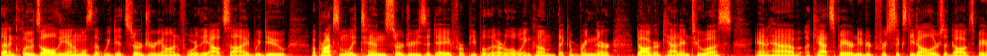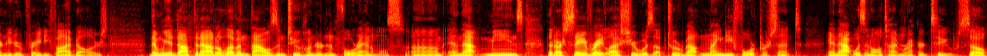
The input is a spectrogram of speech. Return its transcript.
That includes all the animals that we did surgery on for the outside. We do approximately 10 surgeries a day for people that are low income. They can bring their dog or cat into us and have a cat spay neutered for $60, a dog spay neutered for $85. Then we adopted out 11,204 animals. Um, and that means that our save rate last year was up to about 94%. And that was an all time record, too. So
